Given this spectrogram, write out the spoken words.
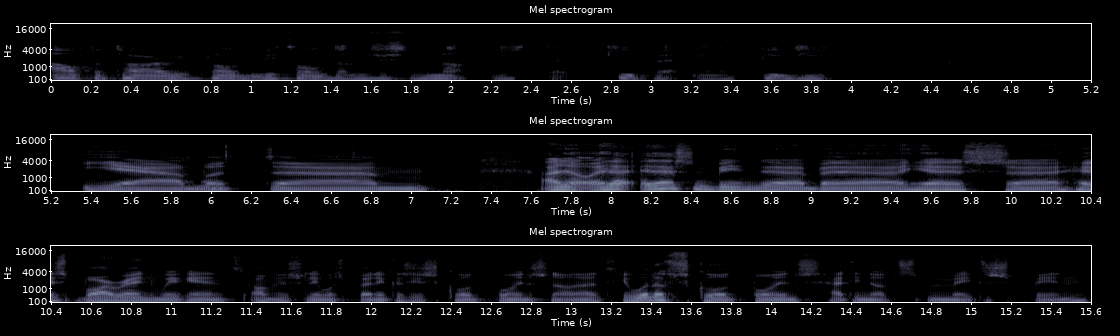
AlphaTauri probably told them just not just to keep it, you know, PG. yeah, but um, I know it, it hasn't been the uh, his uh, his Bahrain weekend obviously was better because he scored points and all that. He would have scored points had he not made the spin.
